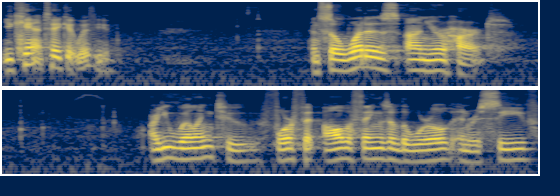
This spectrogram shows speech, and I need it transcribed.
You can't take it with you. And so, what is on your heart? Are you willing to forfeit all the things of the world and receive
